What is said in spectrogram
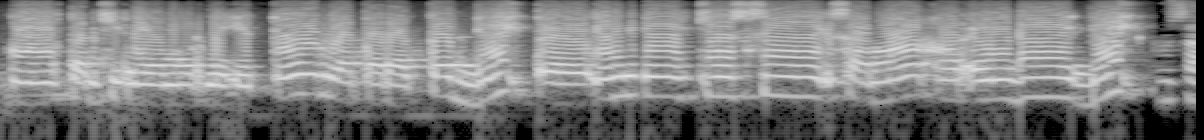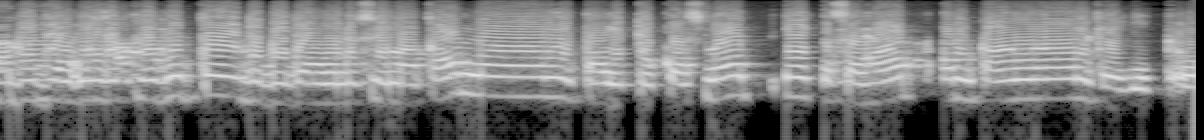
lulusan kimia murni itu rata-rata di uh, ini QC sama R&D di Perusahaan. bidang industri gitu di bidang industri makanan entah itu kosmetik kesehatan pangan kayak gitu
